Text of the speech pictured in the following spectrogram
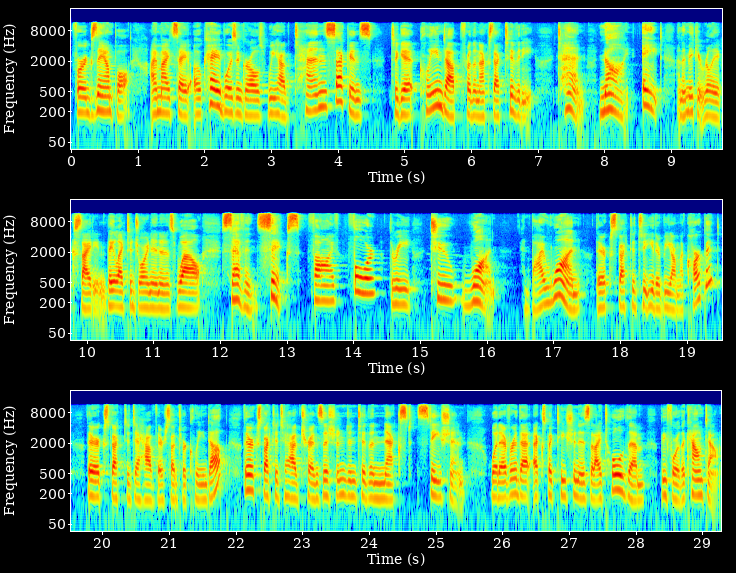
For example, I might say, okay, boys and girls, we have 10 seconds to get cleaned up for the next activity. 10, 9, 8, and I make it really exciting. They like to join in as well. 7, 6, 5, 4, 3, 2, 1. And by 1, they're expected to either be on the carpet, they're expected to have their center cleaned up, they're expected to have transitioned into the next station, whatever that expectation is that I told them before the countdown.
